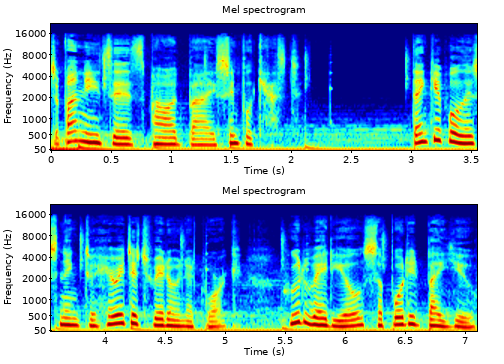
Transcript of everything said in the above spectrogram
Japan Eats is powered by Simplecast. Thank you for listening to Heritage Radio Network, food radio supported by you.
